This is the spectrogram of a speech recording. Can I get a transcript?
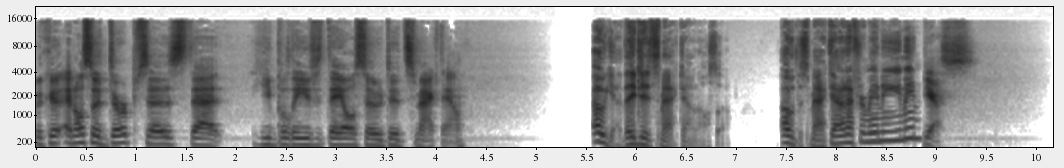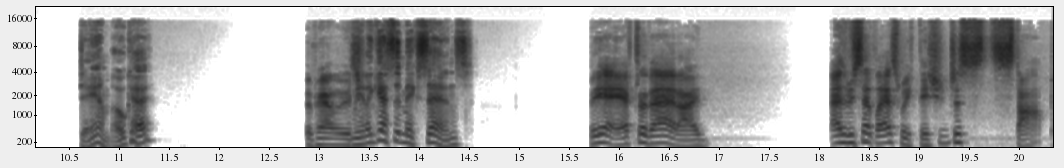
Because and also Derp says that he believes that they also did SmackDown. Oh yeah, they did SmackDown also. Oh, the SmackDown After Mania, you mean? Yes. Damn. Okay. Apparently, I mean, I guess it makes sense. but yeah. After that, I, as we said last week, they should just stop.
